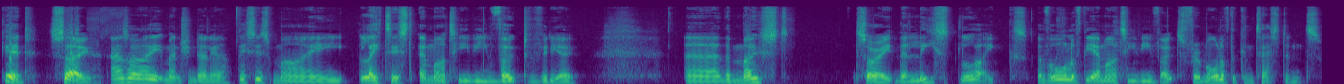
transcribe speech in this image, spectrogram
Good. So, as I mentioned earlier, this is my latest MRTV vote video. Uh, the most, sorry, the least likes of all of the MRTV votes from all of the contestants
